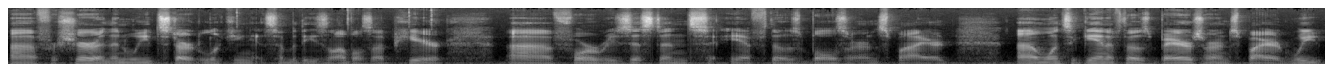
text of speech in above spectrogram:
uh, for sure. And then we'd start looking at some of these levels up here uh, for resistance if those bulls are inspired. Uh, once again, if those bears are inspired, we,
